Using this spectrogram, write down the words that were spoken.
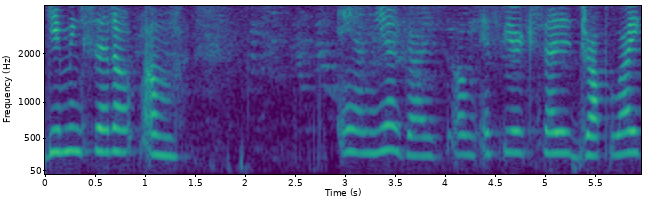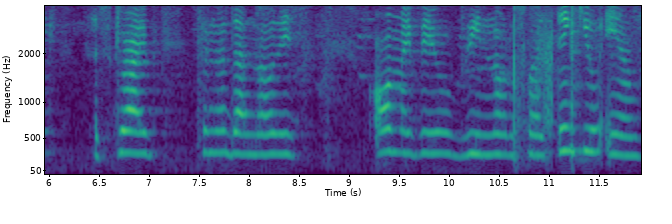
gaming setup. Um, and yeah, guys, um, if you're excited, drop a like, subscribe, turn on that notice. All my videos will be notified. Thank you and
